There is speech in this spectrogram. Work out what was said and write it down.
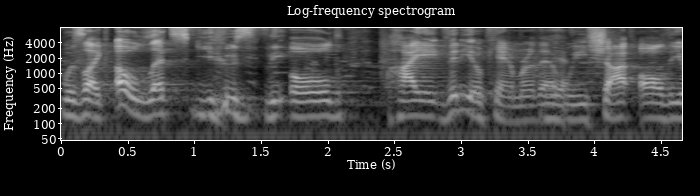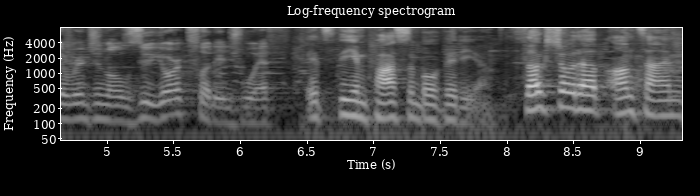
was like, oh, let's use the old high 8 video camera that Yeah. we shot all the original Zoo York footage with. It's the impossible video. Thug showed up on time,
